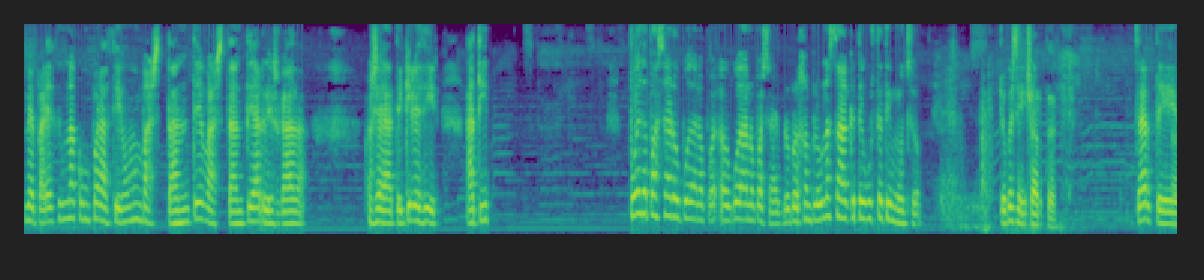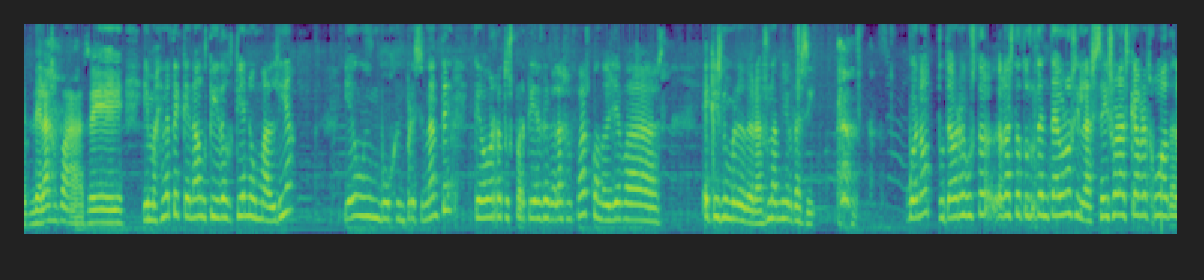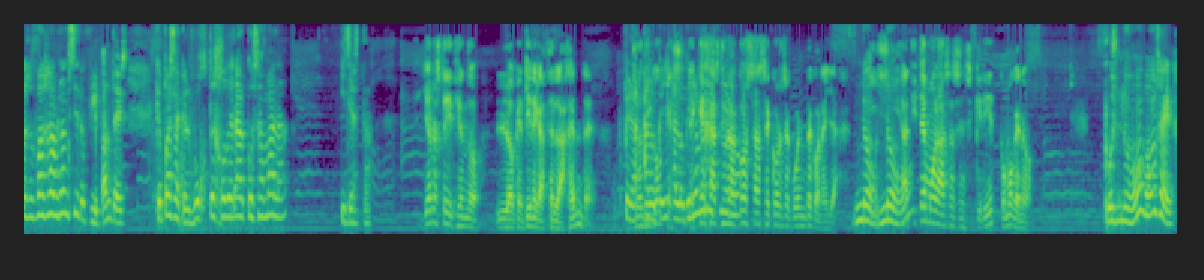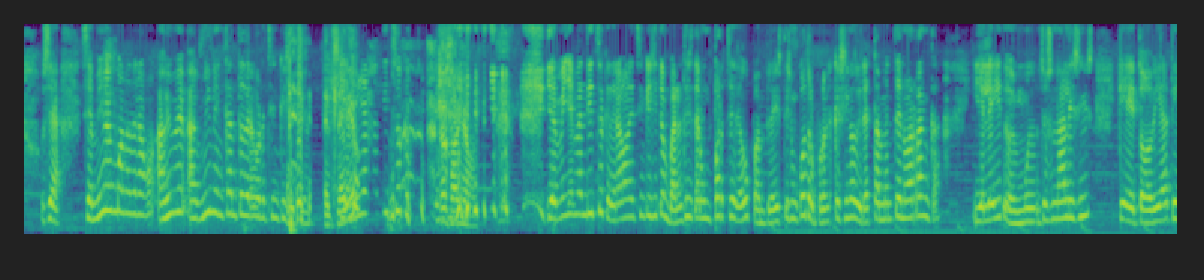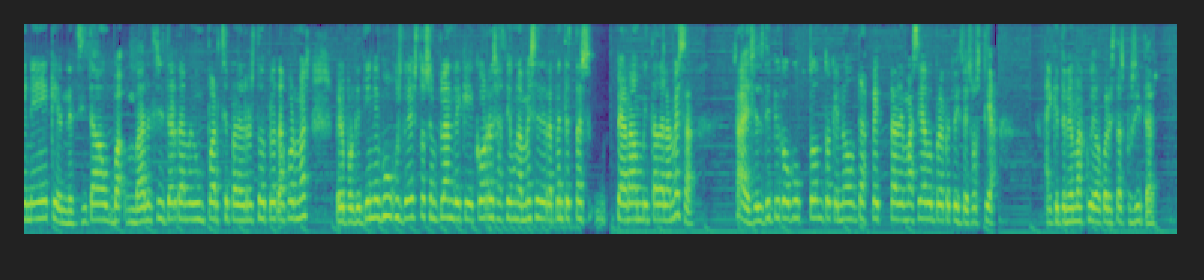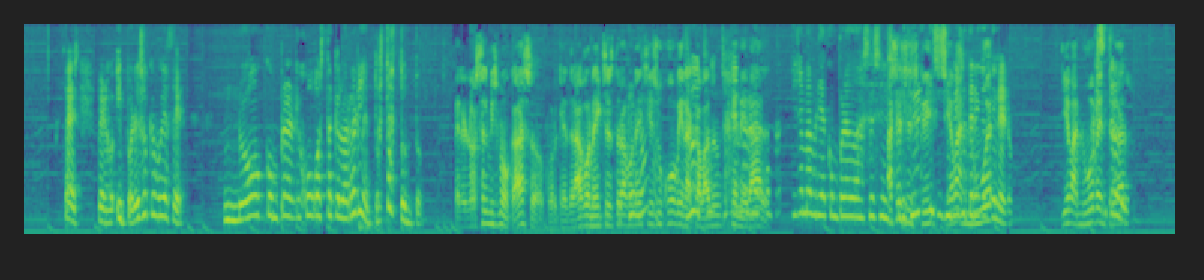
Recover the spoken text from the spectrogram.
Me parece una comparación bastante, bastante arriesgada. O sea, te quiero decir, a ti puede pasar o pueda no, pueda no pasar, pero por ejemplo, una saga que te guste a ti mucho, yo qué sé. Charte. Charte, de las Us. Eh, imagínate que Naughty Dog tiene un mal día y hay un bug impresionante que borra tus partidas de The Last of Us cuando llevas X número de horas, una mierda así. Bueno, tú te habrás gastado tus 70 euros y las 6 horas que habrás jugado de las sofás habrán sido flipantes. ¿Qué pasa? Que el bug te joderá cosa mala y ya está. Yo no estoy diciendo lo que tiene que hacer la gente. Pero yo a digo lo que, que, a lo si que te yo me quejas de una refiero- cosa, sé consecuente con ella. No, Y si no. a ti te mola Assassin's Creed, ¿cómo que no? Pues no, vamos a ver. O sea, si a mí me mola Dragon... A mí me, a mí me encanta Dragon Age Inquisition. ¿En Y a serio? mí ya me han dicho que... No y a mí ya me han dicho que Dragon Age Inquisition va a necesitar un parche de UPA en PlayStation 4 porque es que si no directamente no arranca. Y he leído en muchos análisis que todavía tiene que necesita va, va a necesitar también un parche para el resto de plataformas, pero porque tiene bugs de estos en plan de que corres hacia una mesa y de repente estás pegado en mitad de la mesa. ¿Sabes? El típico bug tonto que no te afecta demasiado, pero que tú dices, hostia, hay que tener más cuidado con estas cositas. ¿Sabes? Pero, ¿y por eso qué voy a hacer? No comprar el juego hasta que lo arreglen. Tú estás tonto. Pero no es el mismo caso, porque Dragon Age es Dragon ¿Por qué Age y es un juego bien Yo- acabado yo- en yo general. comprado- Yo ya me habría comprado Assassin's, Assassin's Creed si lleva hubiese tenido nue- dinero. Lleva nueve entregas.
